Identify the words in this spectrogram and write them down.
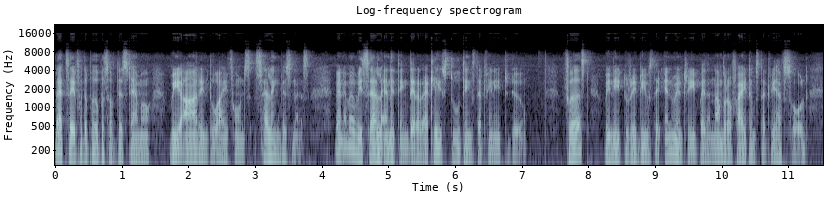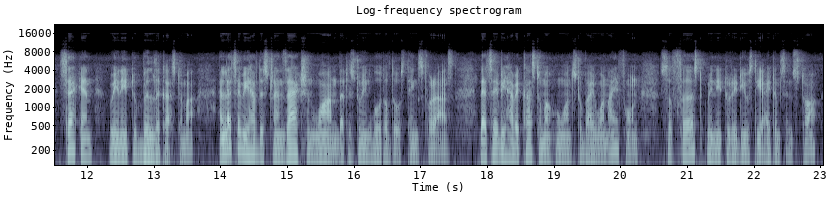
Let's say for the purpose of this demo, we are into iPhones selling business. Whenever we sell anything, there are at least two things that we need to do. First, we need to reduce the inventory by the number of items that we have sold. Second, we need to bill the customer. And let's say we have this transaction one that is doing both of those things for us. Let's say we have a customer who wants to buy one iPhone. So first, we need to reduce the items in stock.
